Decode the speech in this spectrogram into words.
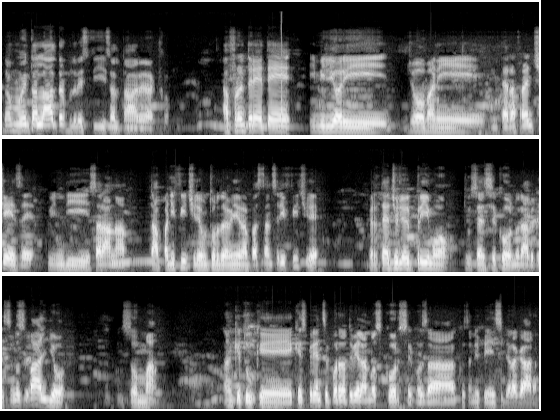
da un momento all'altro potresti saltare. Ecco. Affronterete i migliori giovani in terra francese, quindi sarà una tappa difficile, un tour da venire abbastanza difficile. Per te Giulio è il primo, tu sei il secondo, Davide se non sbaglio. Insomma, anche tu che, che esperienze hai portato via l'anno scorso e cosa, cosa ne pensi della gara?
